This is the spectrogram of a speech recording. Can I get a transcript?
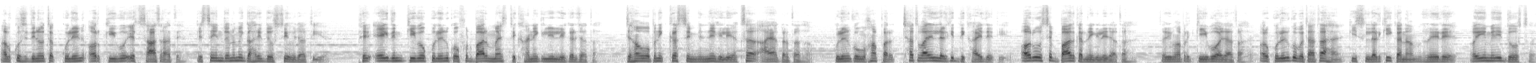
अब कुछ दिनों तक कुलीन और कीवो एक साथ रहते हैं, जिससे इन दोनों में गहरी दोस्ती हो जाती है। फिर एक दिन कीवो कुलीन को फुटबॉल मैच दिखाने के लिए लेकर जाता है, जहाँ वो अपनी क्रश से मिलने के लिए अक्सर आया करता था। कुलीन को वहाँ पर छत वाली लड़की दिखाई देती है और वो उससे बात करने के लिए जाता है। तभी वहाँ पर कीवो आ जाता है और कुलीन को बताता है कि इस लड़की का नाम रेरे है और ये मेरी दोस्त है।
